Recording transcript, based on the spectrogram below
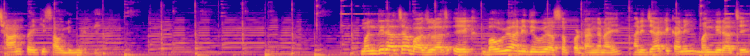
छानपैकी सावली मिळते. मंदिराच्या बाजूलाच एक भव्य आणि दिव्य असं पटांगण आहे आणि ज्या ठिकाणी मंदिराचे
